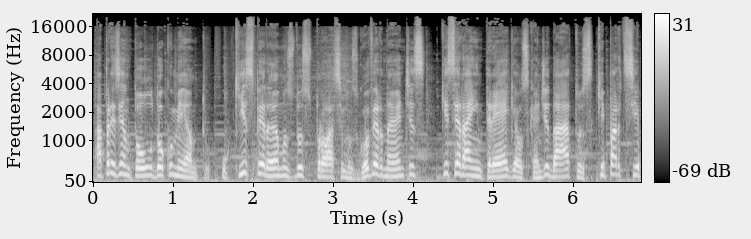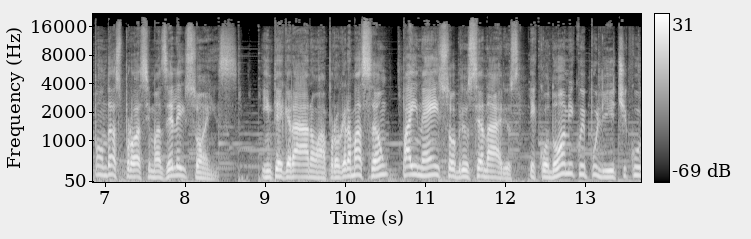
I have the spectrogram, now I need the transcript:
apresentou o documento O que esperamos dos próximos governantes, que será entregue aos candidatos que participam das próximas eleições. Integraram a programação painéis sobre os cenários econômico e político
